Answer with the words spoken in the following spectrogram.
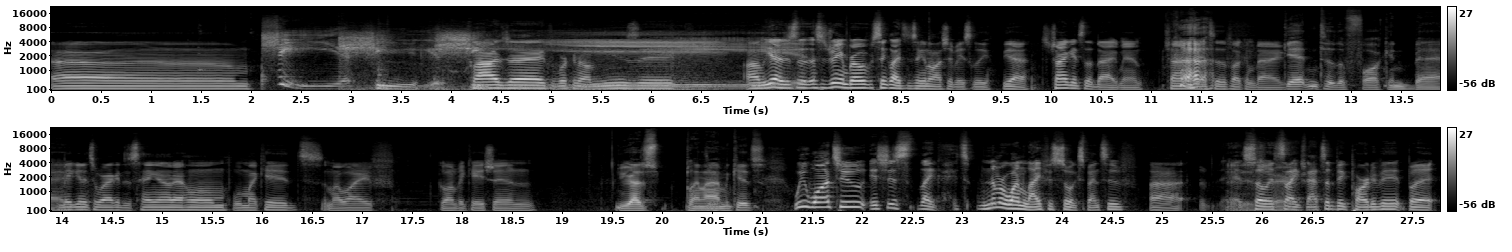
Um. she, she, Project, working on music. Um, yeah, that's a, that's a dream, bro. Sync licensing and singing all that shit, basically. Yeah, just trying to get to the bag, man. Trying to get to the fucking bag. Getting to the fucking bag. Making it to where I can just hang out at home with my kids and my wife, go on vacation. you guys plan on having kids? We want to. It's just like it's number one. Life is so expensive. Uh, so it's like that's a big part of it. But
